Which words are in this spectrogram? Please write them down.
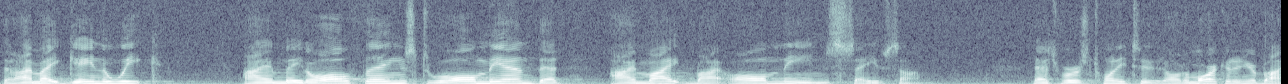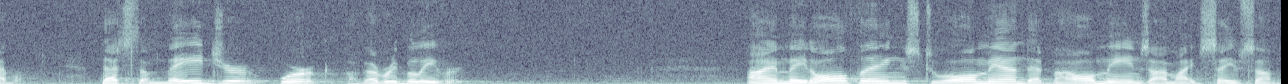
that I might gain the weak. I am made all things to all men that I might by all means save some. That's verse 22. You ought to mark it in your Bible. That's the major work of every believer. I am made all things to all men that by all means I might save some.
